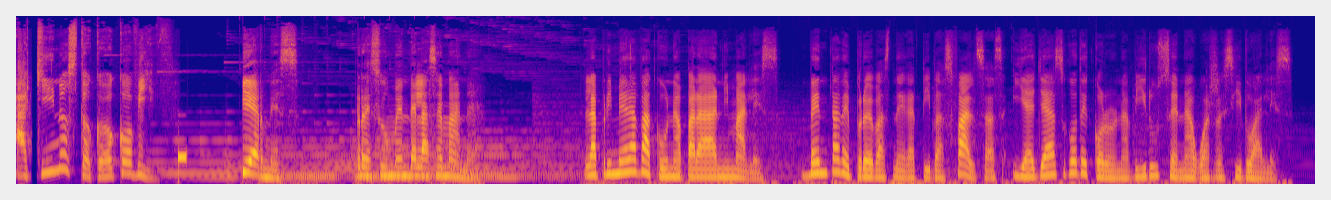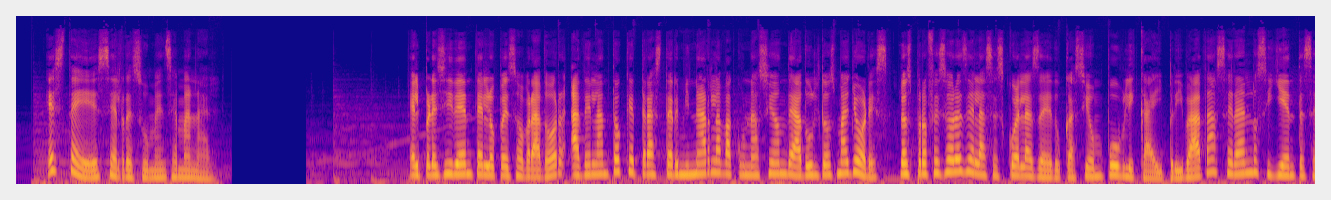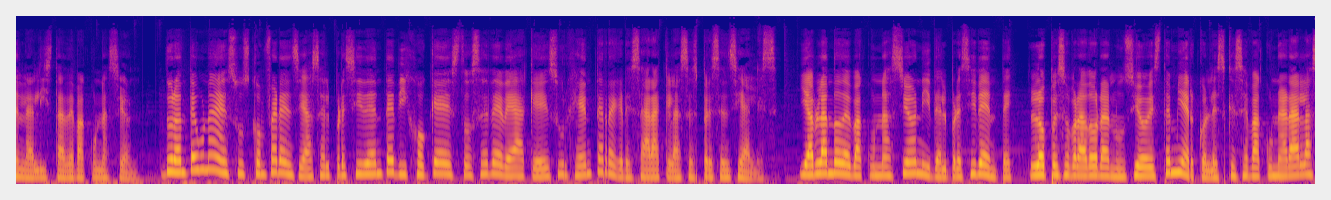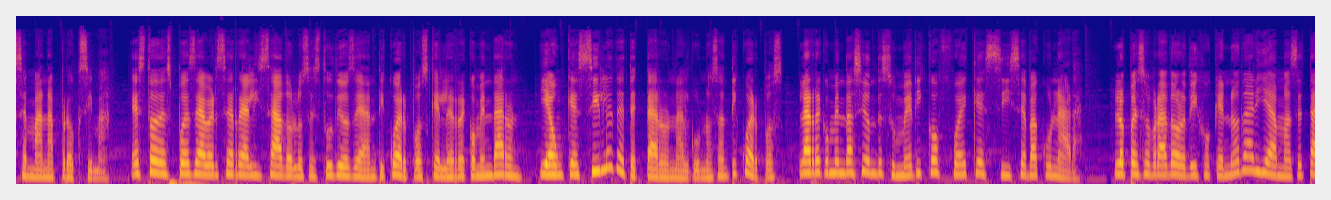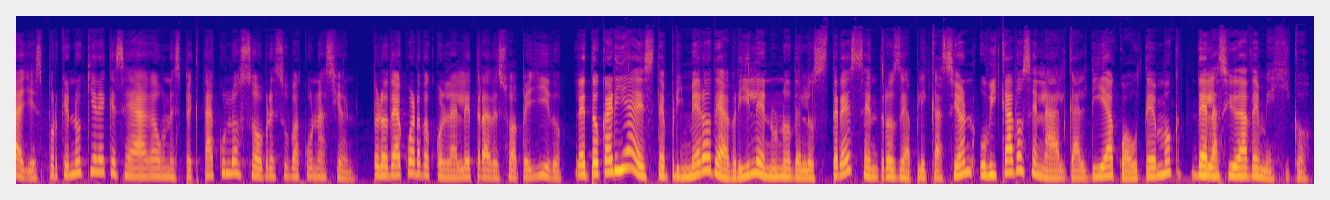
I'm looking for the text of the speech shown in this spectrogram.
Aquí nos tocó COVID. Viernes. Resumen de la semana. La primera vacuna para animales. Venta de pruebas negativas falsas y hallazgo de coronavirus en aguas residuales. Este es el resumen semanal. El presidente López Obrador adelantó que tras terminar la vacunación de adultos mayores, los profesores de las escuelas de educación pública y privada serán los siguientes en la lista de vacunación. Durante una de sus conferencias, el presidente dijo que esto se debe a que es urgente regresar a clases presenciales. Y hablando de vacunación y del presidente, López Obrador anunció este miércoles que se vacunará la semana próxima. Esto después de haberse realizado los estudios de anticuerpos que le recomendaron. Y aunque sí le detectaron algunos anticuerpos, la recomendación de su médico fue que sí se vacunara. López Obrador dijo que no daría más detalles porque no quiere que se haga un espectáculo sobre su vacunación, pero de acuerdo con la letra de su apellido, le tocaría este primero de abril en uno de los tres centros de aplicación ubicados en la alcaldía Cuauhtémoc de la Ciudad de México.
